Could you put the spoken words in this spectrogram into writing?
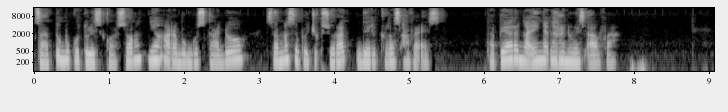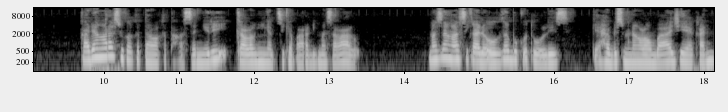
satu buku tulis kosong yang Ara bungkus kado sama sepucuk surat dari kelas HVS. Tapi Ara nggak ingat Ara nulis apa. Kadang Ara suka ketawa-ketawa sendiri kalau ngingat sikap Ara di masa lalu. Masa ngasih kado Ulta buku tulis? Kayak habis menang lomba aja ya kan?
